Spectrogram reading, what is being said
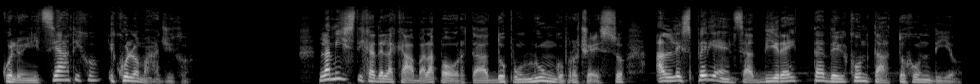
quello iniziatico e quello magico. La mistica della Kabbalah porta, dopo un lungo processo, all'esperienza diretta del contatto con Dio.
